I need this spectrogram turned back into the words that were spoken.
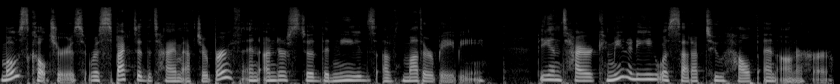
most cultures respected the time after birth and understood the needs of mother baby. The entire community was set up to help and honor her.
